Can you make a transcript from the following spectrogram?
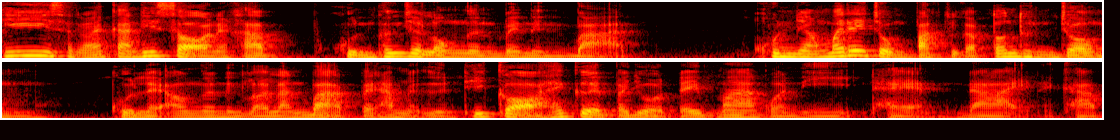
ที่สถานการณ์ที่2นะครับ คุณเพิ่งจะลงเงินไป 1 บาท คุณยังไม่ได้จมปักอยู่กับต้นทุนจม คุณเลยเอาเงิน 100 ล้านบาทไปทำอย่างอื่น ที่ก่อให้เกิดประโยชน์ได้มากกว่านี้แทนได้นะครับ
